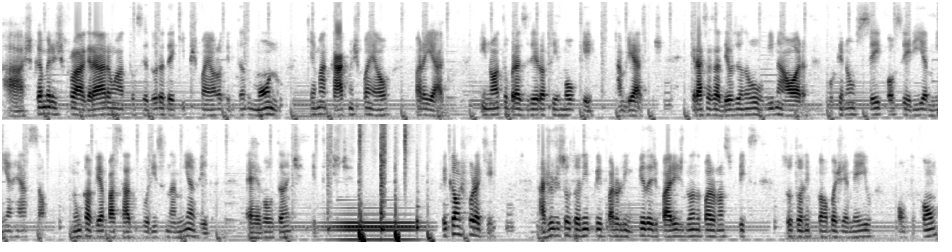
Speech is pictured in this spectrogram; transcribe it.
As câmeras flagraram a torcedora da equipe espanhola gritando mono, que é macaco em espanhol, para Iago. Em nota, o brasileiro afirmou que, abre aspas, graças a Deus eu não ouvi na hora, porque não sei qual seria a minha reação. Nunca havia passado por isso na minha vida. É revoltante e triste. Ficamos por aqui. Ajude o Surto Olímpico para a Olimpíada de Paris doando para o nosso Pix, surtoolímpico.gmail.com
